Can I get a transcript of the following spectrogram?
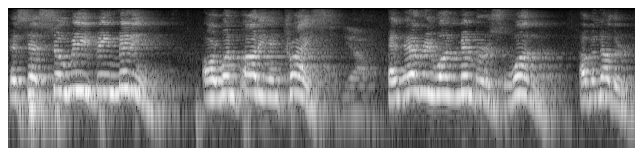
It says, So we, being many, are one body in Christ, yeah. and everyone members one of another.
